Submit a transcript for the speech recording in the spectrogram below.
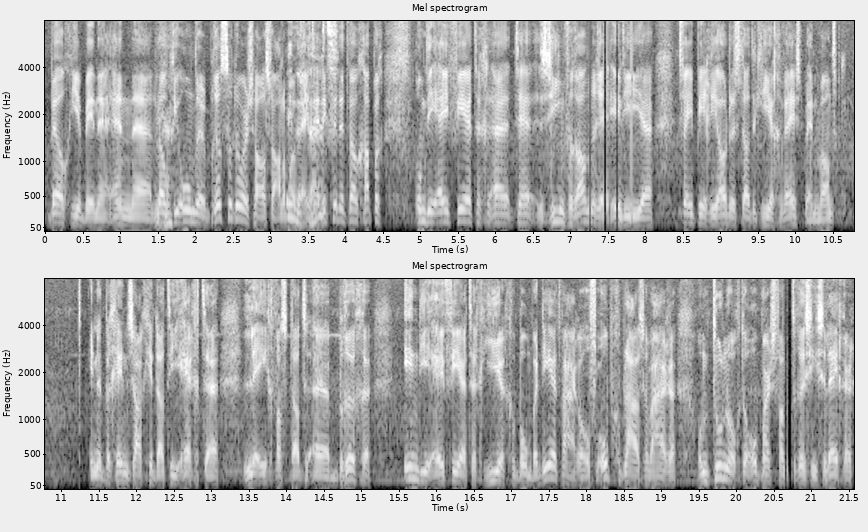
België binnen. En eh, loopt die onder Brussel door, zoals we allemaal Inderdaad. weten. En ik vind het wel grappig om die E40 eh, te zien veranderen in die eh, twee periodes dat ik hier geweest ben. Want in het begin zag je dat die echt eh, leeg was. Dat eh, bruggen in die E40 hier gebombardeerd waren of opgeblazen waren. Om toen nog de opmars van het Russische leger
